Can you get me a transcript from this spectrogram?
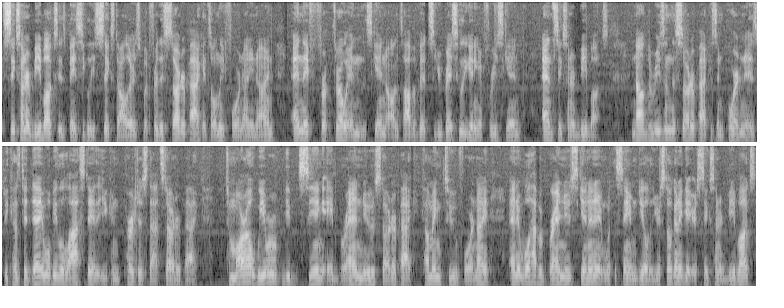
600 V-Bucks is basically $6, but for this starter pack, it's only $4.99, and they throw in the skin on top of it, so you're basically getting a free skin and 600 V-Bucks. Now, the reason this starter pack is important is because today will be the last day that you can purchase that starter pack. Tomorrow, we will be seeing a brand new starter pack coming to Fortnite, and it will have a brand new skin in it with the same deal. You're still going to get your 600 V-Bucks,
